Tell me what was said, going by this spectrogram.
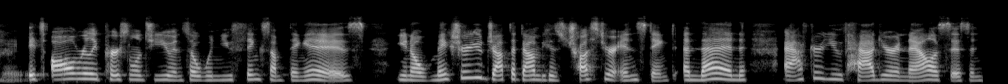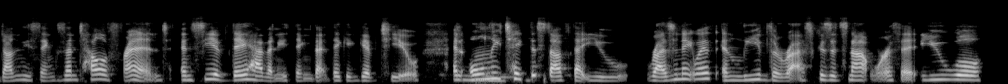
Right. it's all really personal to you and so when you think something is you know make sure you jot that down because trust your instinct and then after you've had your analysis and done these things then tell a friend and see if they have anything that they can give to you and only Mhm. take the stuff that you resonate with and leave the rest because it's not worth it. You will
